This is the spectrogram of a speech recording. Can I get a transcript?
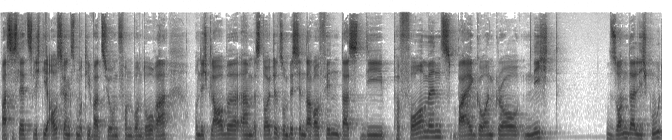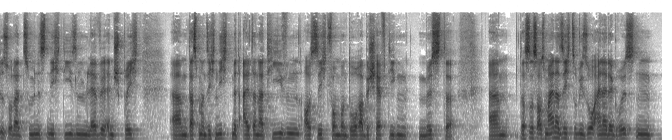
Was ist letztlich die Ausgangsmotivation von Bondora? Und ich glaube, ähm, es deutet so ein bisschen darauf hin, dass die Performance bei Go and Grow nicht sonderlich gut ist oder zumindest nicht diesem Level entspricht, ähm, dass man sich nicht mit Alternativen aus Sicht von Bondora beschäftigen müsste. Ähm, das ist aus meiner Sicht sowieso einer der größten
